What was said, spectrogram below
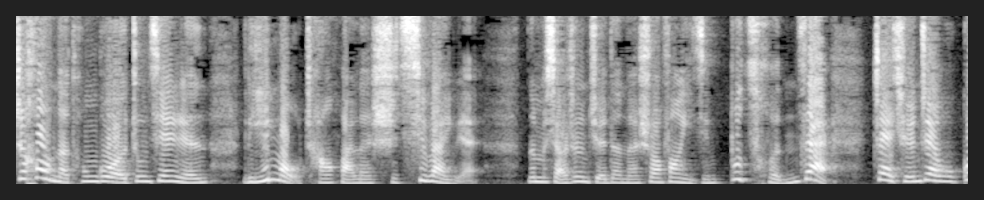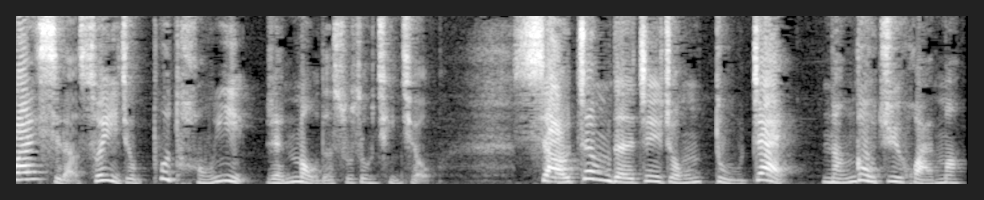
之后呢，通过中间人李某偿还了十七万元。那么小郑觉得呢，双方已经不存在债权债务关系了，所以就不同意任某的诉讼请求。小郑的这种赌债能够拒还吗？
